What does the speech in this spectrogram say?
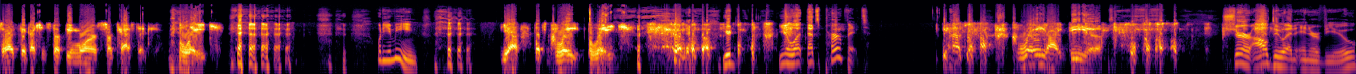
so I think I should start being more sarcastic. Blake. what do you mean? yeah, that's great, Blake. You're, you know what? That's perfect. Great idea. Sure, I'll do an interview.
